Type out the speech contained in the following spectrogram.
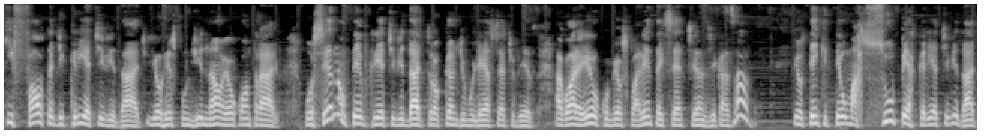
que falta de criatividade. E eu respondi, não, é o contrário. Você não teve criatividade trocando de mulher sete vezes. Agora eu, com meus 47 anos de casado, eu tenho que ter uma super criatividade.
